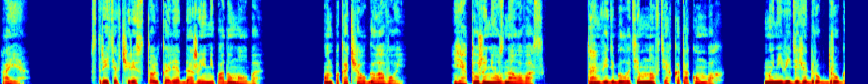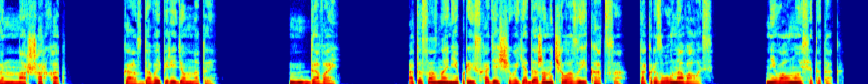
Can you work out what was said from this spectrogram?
а я. Встретив через столько лет, даже и не подумал бы. Он покачал головой. Я тоже не узнала вас. Там ведь было темно в тех катакомбах. Мы не видели друг друга, Наршархат. Каз, давай перейдем на «ты». «Давай», от осознания происходящего я даже начала заикаться, так разволновалась. «Не волнуйся ты так»,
